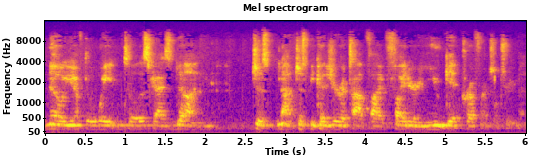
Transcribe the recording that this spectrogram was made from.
no, you have to wait until this guy's done. Just not just because you're a top five fighter, you get preferential treatment.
